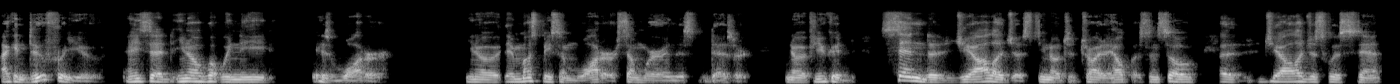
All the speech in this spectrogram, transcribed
I can do for you? And he said, You know, what we need is water. You know, there must be some water somewhere in this desert. You know, if you could send a geologist, you know, to try to help us. And so a geologist was sent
